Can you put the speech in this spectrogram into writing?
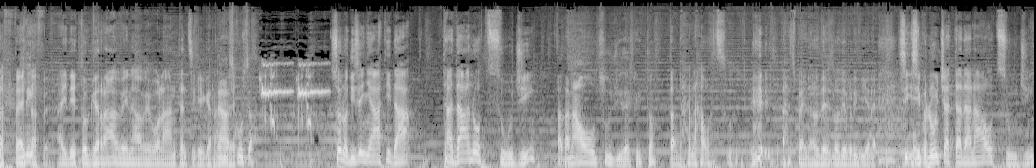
aspetta, Le- aspetta, hai detto grave nave volante anziché grande. Ah, scusa. Sono disegnati da Tadano Tsuji. Tadanao Tsuji sei scritto? Tadanao Tsuji. Aspetta, lo, de- lo devo ridire. Si, si pronuncia Tadanao Tsuji.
